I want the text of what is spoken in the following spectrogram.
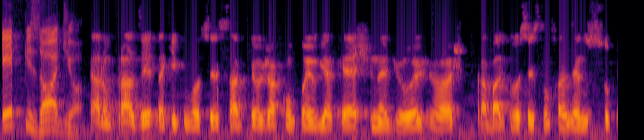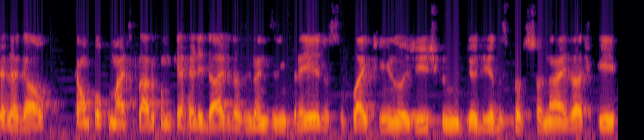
episódio. Cara, um prazer estar aqui com você. Sabe que eu já acompanho o GuiaCast né, de hoje. Eu acho que o trabalho que vocês estão fazendo é super legal. Ficar um pouco mais claro como que é a realidade das grandes empresas, supply chain e logística no dia a dia dos profissionais. Eu acho que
